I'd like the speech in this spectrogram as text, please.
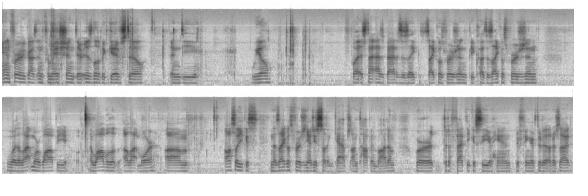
And for your guys' information, there is a little bit give still in the wheel. But it's not as bad as the Zeikos version because the Zeikos version was a lot more wobbly, I wobbled a lot more. Um, also, you could in the Zeikos version, you actually saw the gaps on top and bottom, where to the fact that you could see your hand, your finger through the other side.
